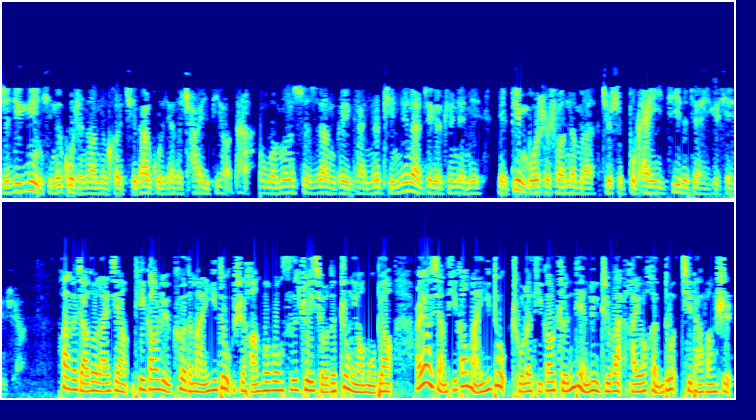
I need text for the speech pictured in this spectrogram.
实际运行的过程当中和其他国家的差异比较大。我们事实上可以看，你说平均的这个准点率也并不是说那么就是不堪一击的这样一个现象。换个角度来讲，提高旅客的满意度是航空公司追求的重要目标。而要想提高满意度，除了提高准点率之外，还有很多其他方式。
